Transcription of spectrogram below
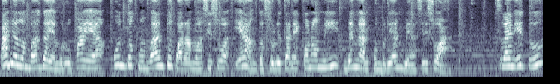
ada lembaga yang berupaya untuk membantu para mahasiswa yang kesulitan ekonomi dengan pemberian beasiswa. Selain itu,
